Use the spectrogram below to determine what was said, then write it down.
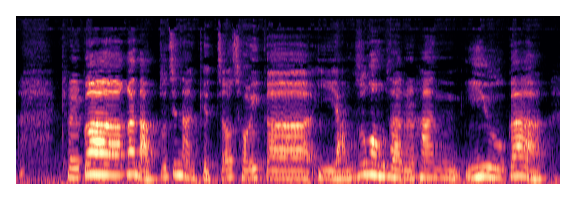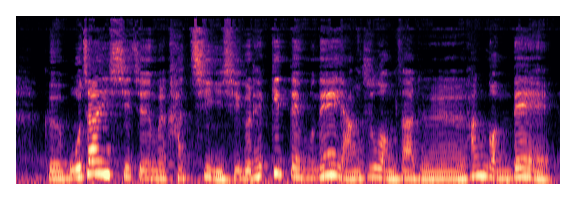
결과가 나쁘진 않겠죠. 저희가 이 양수 검사를 한 이유가 그 모자이시즘을 같이 이식을 했기 때문에 양수 검사를 한 건데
